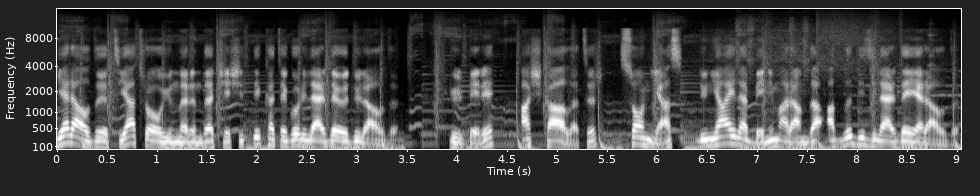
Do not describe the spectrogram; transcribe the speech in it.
Yer aldığı tiyatro oyunlarında çeşitli kategorilerde ödül aldı. Gülperi, Aşk Ağlatır, Son Yaz, Dünya ile Benim Aramda adlı dizilerde yer aldı.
